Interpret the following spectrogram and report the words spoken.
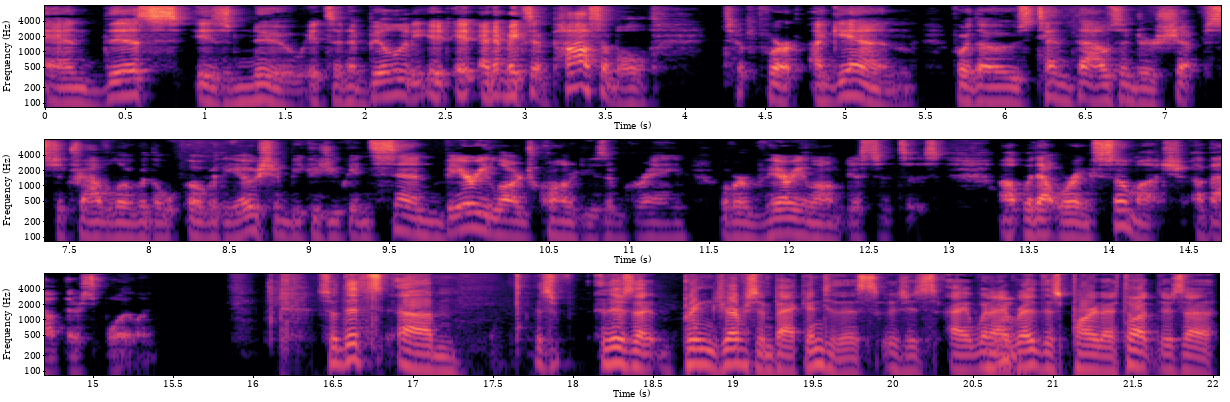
And this is new. It's an ability, it, it, and it makes it possible to, for, again, for those 10,000er ships to travel over the over the ocean because you can send very large quantities of grain over very long distances uh, without worrying so much about their spoiling. So that's um, there's a bring Jefferson back into this, which is I, when mm-hmm. I read this part, I thought there's a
